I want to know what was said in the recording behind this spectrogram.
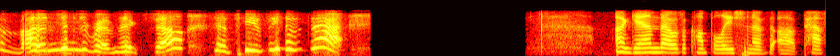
About a gingerbread mix, Shell. It's easy as that. Again, that was a compilation of uh, past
